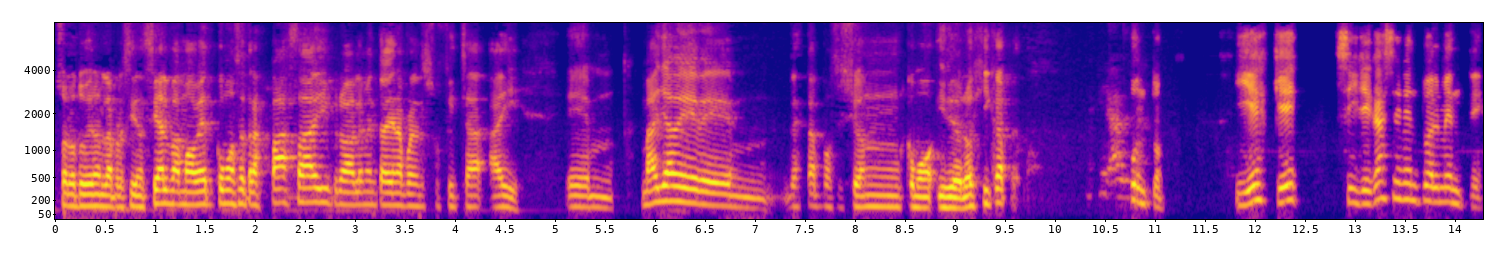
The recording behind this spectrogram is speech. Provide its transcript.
solo tuvieron la presidencial, vamos a ver cómo se traspasa y probablemente vayan a poner su ficha ahí. Eh, más allá de, esta posición como ideológica. Punto. Y es que si llegase eventualmente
